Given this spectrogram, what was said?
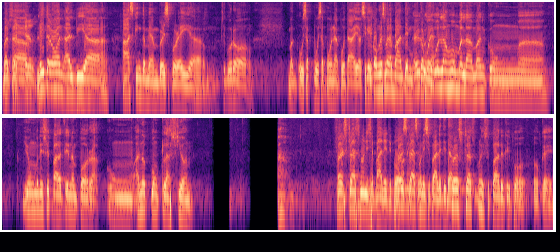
But uh, later on, I'll be uh, asking the members for a, um, siguro, mag-usap-usap muna po tayo. Sige, Congressman Abante, eh, ikaw gusto muna. ko lang ho malaman kung ah, yung municipality ng Porac, kung ano pong class yun. First class municipality po. First kami. class municipality daw. First class municipality po, okay.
